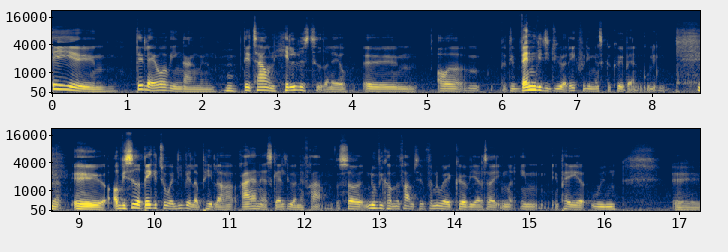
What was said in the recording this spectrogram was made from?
det, øh, det laver vi en gang imellem. Hmm. Det tager jo en helvedes tid at lave. Øh, og det er vanvittigt dyrt, ikke fordi man skal købe alt muligt. Ja. Øh, og vi sidder begge to alligevel og piller rejerne og skaldyrene frem. Så nu er vi kommet frem til, for nu kører vi altså en, en, en pager uden, øh,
